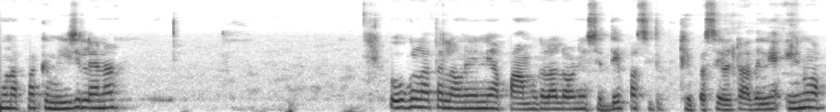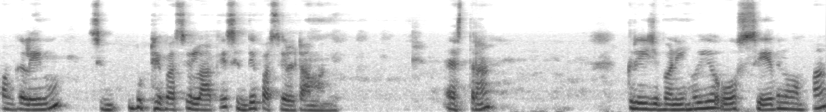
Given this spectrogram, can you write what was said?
ਹੁਣ ਆਪਾਂ ਕਮੀਜ਼ ਲੈਣਾ। ਉਹ ਗਲਾ ਤਾਂ ਲਾਉਣੇ ਨੇ, ਆਪਾਂ ਆਮ ਗਲਾ ਲਾਉਣੇ, ਸਿੱਧੇ ਪਾਸੇ ਤੇ ਪੁੱਠੇ ਪਾਸੇ ਉਲਟਾ ਦਿੰਨੇ ਆ ਇਹਨੂੰ ਆਪਾਂ ਗਲੇ ਨੂੰ ਸਿ- ਪੁੱਠੇ ਪਾਸੇ ਲਾ ਕੇ ਸਿੱਧੇ ਪਾਸੇ ਉਲਟਾਵਾਂਗੇ। ਇਸ ਤਰ੍ਹਾਂ ਕਰੀਜ ਬਣੀ ਹੋਈ ਹੈ ਉਸ ਸੇਧ ਨੂੰ ਆਪਾਂ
